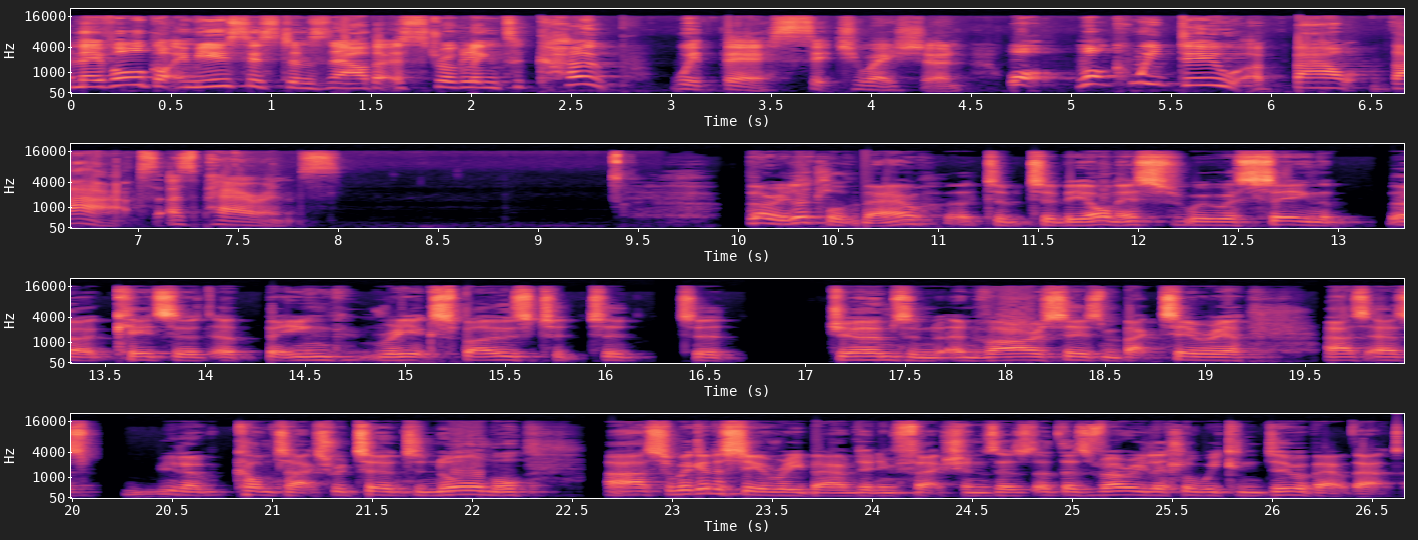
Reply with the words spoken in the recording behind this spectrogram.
and they've all got immune systems now that are struggling to cope with this situation. What, what can we do about that as parents? Very little now, uh, to, to be honest. We were seeing that uh, kids are, are, being re exposed to, to, to germs and, and, viruses and bacteria as, as you know contacts return to normal. Uh, so we're going to see a rebound in infections. There's, there's very little we can do about that.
